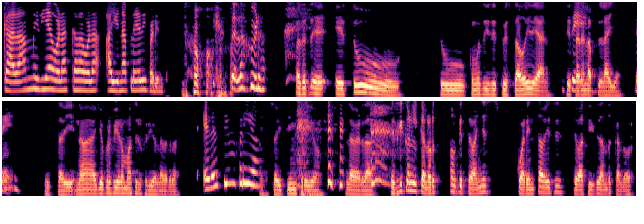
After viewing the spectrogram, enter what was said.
cada media hora, cada hora, hay una playa diferente. Te lo juro. o sea, te- es tu... Tu... ¿Cómo se dice? Tu estado ideal. Estar Sí. en la playa. Sí. Está bien. No, yo prefiero más el frío, la verdad. ¿Eres team frío? Eh, Soy team frío, la verdad. Es que con el calor, aunque te bañes 40 veces, te va a seguir dando calor.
